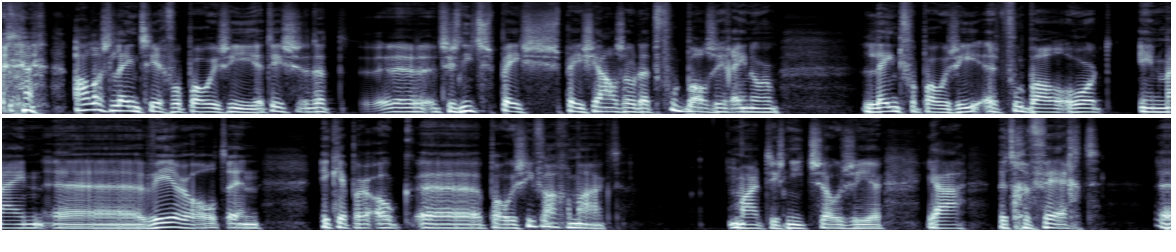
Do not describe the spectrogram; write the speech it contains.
Alles leent zich voor poëzie. Het is, dat, eh, het is niet spe- speciaal zo dat voetbal zich enorm leent voor poëzie. Het voetbal hoort in mijn eh, wereld. En ik heb er ook eh, poëzie van gemaakt. Maar het is niet zozeer ja, het gevecht, eh,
